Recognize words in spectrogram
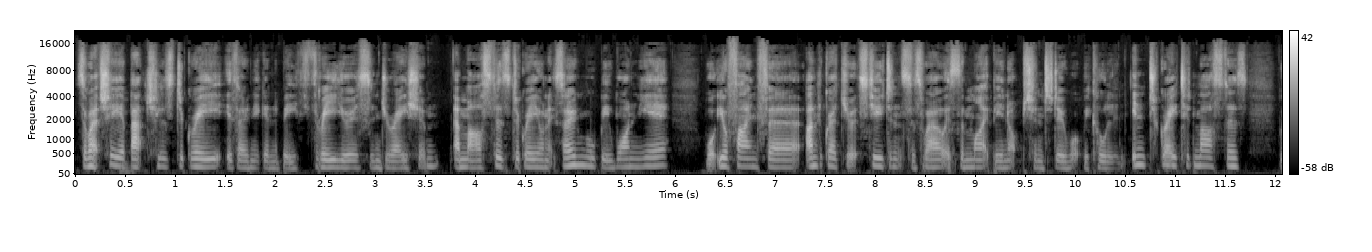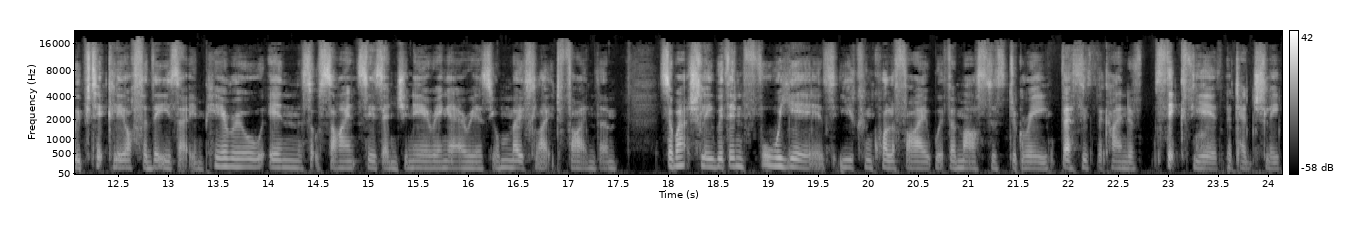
So actually, a bachelor's degree is only going to be three years in duration. A master's degree on its own will be one year. What you'll find for undergraduate students as well is there might be an option to do what we call an integrated master's. We particularly offer these at Imperial in the sort of sciences, engineering areas. You're most likely to find them. So actually within four years, you can qualify with a master's degree versus the kind of six years potentially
